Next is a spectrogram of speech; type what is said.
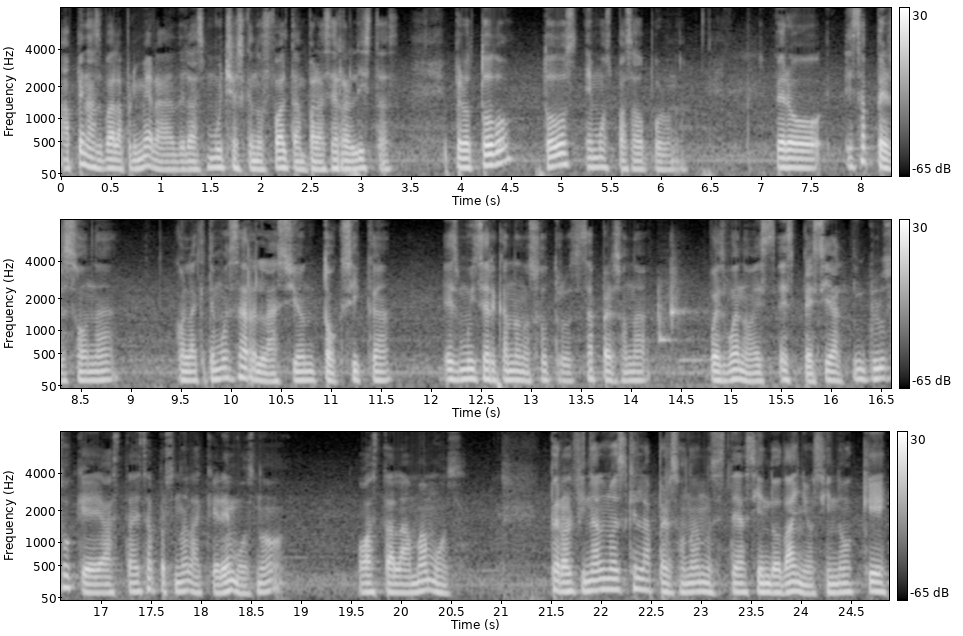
Apenas va la primera de las muchas que nos faltan para ser realistas, pero todo, todos hemos pasado por una. Pero esa persona con la que tenemos esa relación tóxica es muy cercana a nosotros. Esa persona, pues bueno, es especial. Incluso que hasta esa persona la queremos, ¿no? O hasta la amamos pero al final no es que la persona nos esté haciendo daño, sino que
